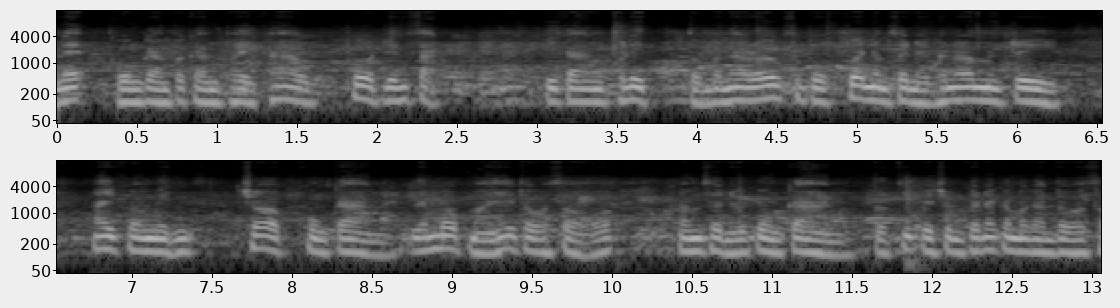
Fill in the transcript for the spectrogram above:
และโครงการประกันภัยข้าวโพดเลี้ยงสัตว์ปีการผลิต2566เพื่อนำเสนอคณะรัฐมนตรี ให้ความเห็นชอบโครงการ และมอบหมายให้ทวสนำเสนอโครงการต่อที่ประชุมคณะกรรมการทวส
